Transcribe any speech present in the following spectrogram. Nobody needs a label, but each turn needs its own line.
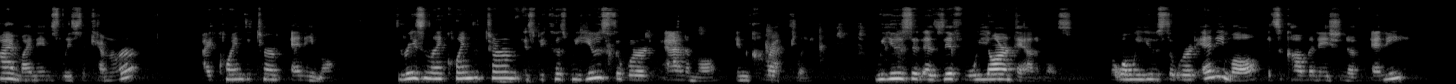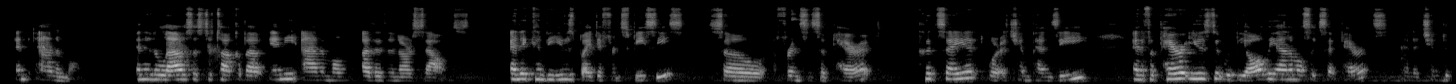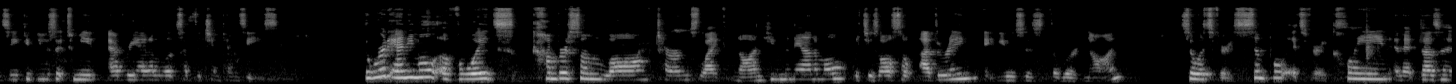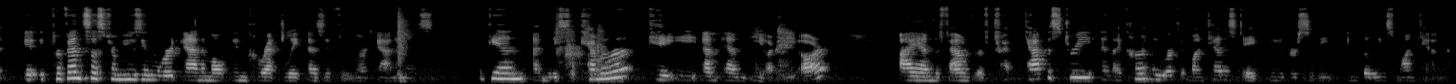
Hi, my name is Lisa Kemmerer. I coined the term anymal. The reason I coined the term is because we use the word animal incorrectly. We use it as if we aren't animals. But when we use the word anymal, it's a combination of any and animal. And it allows us to talk about any animal other than ourselves. And it can be used by different species. So, for instance, a parrot could say it, or a chimpanzee. And if a parrot used it, it would be all the animals except parrots. And a chimpanzee could use it to mean every animal except the chimpanzees. The word anymal avoids cumbersome long terms like non-human animal, which is also othering. It uses the word non. So it's very simple, it's very clean, and it doesn't, it, it prevents us from using the word animal incorrectly as if we weren't animals. Again, I'm Lisa Kemmerer, K-E-M-M-E-R-E-R. I am the founder of Tapestry, and I currently work at Montana State University in Billings, Montana.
